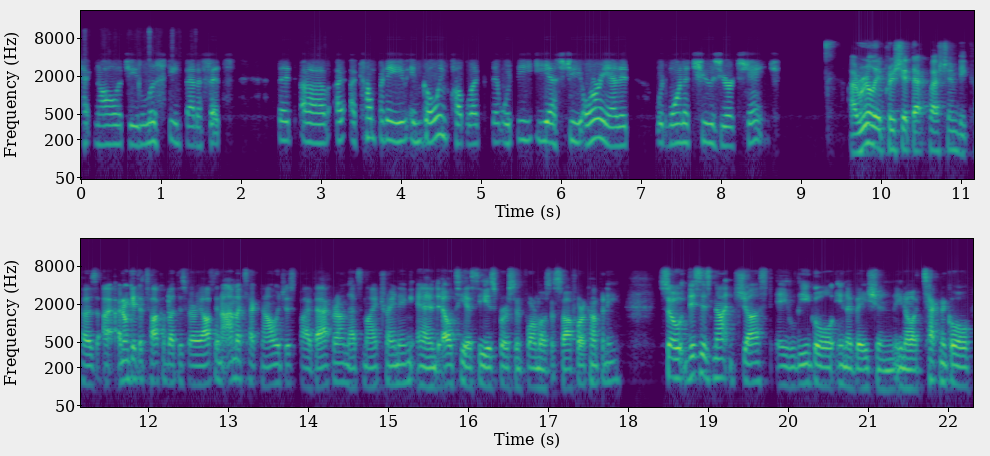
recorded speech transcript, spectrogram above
technology, listing benefits that uh, a, a company in going public that would be ESG oriented would want to choose your exchange? I really appreciate that question because I, I, don't get to talk about this very often. I'm a technologist by background, that's my training, and LTSE is first and foremost a software company. So this is not just a legal innovation, you know, a technical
